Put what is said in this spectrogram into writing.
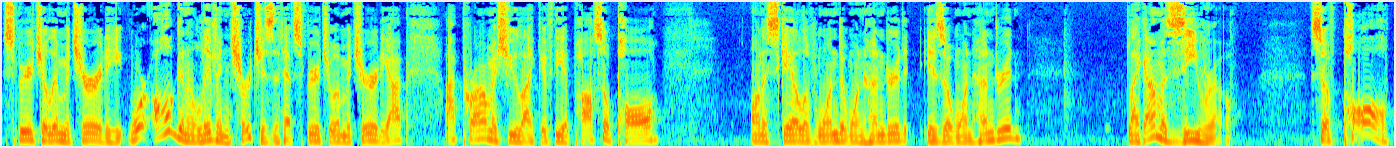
spiritual immaturity, we're all going to live in churches that have spiritual immaturity. I I promise you like if the apostle Paul on a scale of 1 to 100 is a 100, like I'm a zero. So if Paul,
